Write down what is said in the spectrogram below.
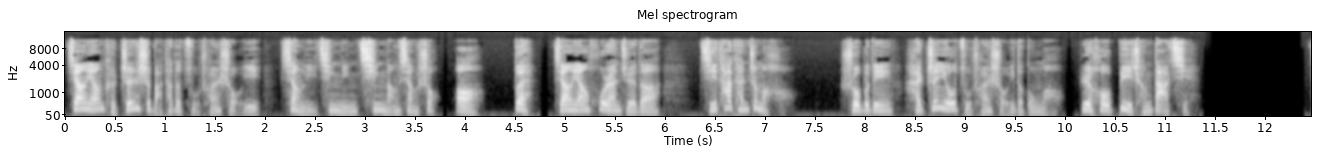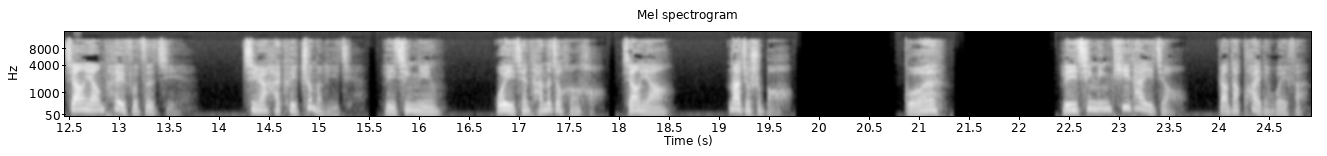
江阳可真是把他的祖传手艺向李青宁倾囊相授。哦，对，江阳忽然觉得吉他弹这么好，说不定还真有祖传手艺的功劳，日后必成大器。江阳佩服自己，竟然还可以这么理解李青宁。我以前弹的就很好，江阳，那就是宝。滚！李青宁踢他一脚，让他快点喂饭。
